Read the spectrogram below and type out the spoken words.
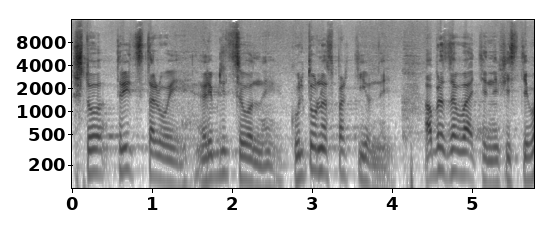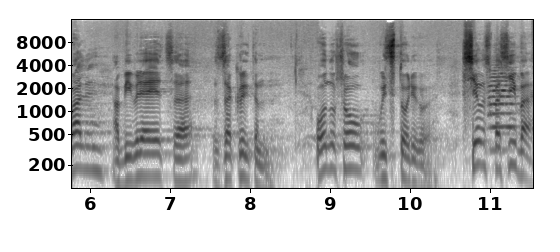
что 32-й революционный культурно-спортивный образовательный фестиваль объявляется закрытым. Он ушел в историю. Всем спасибо.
